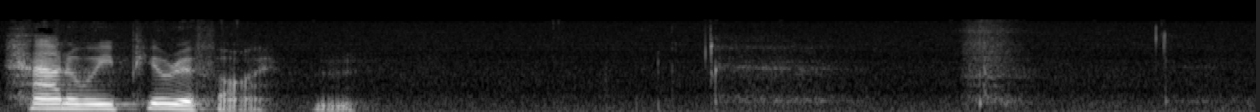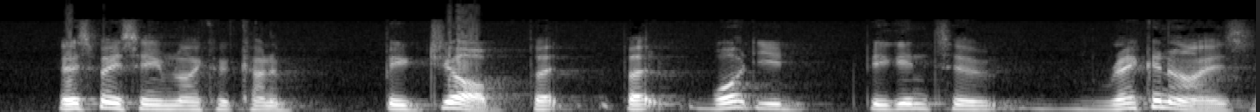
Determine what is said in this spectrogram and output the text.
how do we purify? Hmm? This may seem like a kind of big job, but but what you begin to recognize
